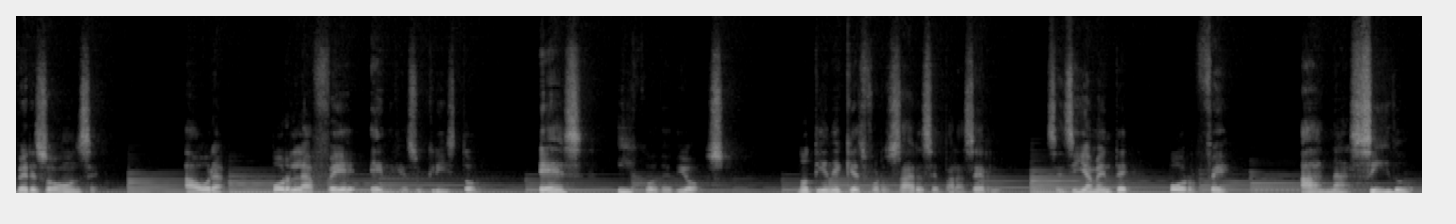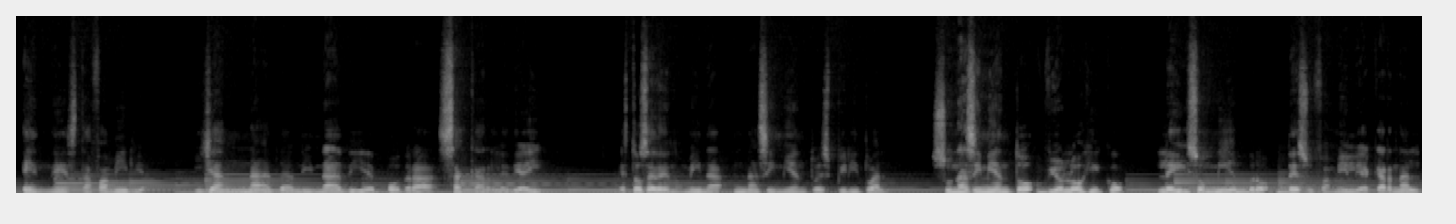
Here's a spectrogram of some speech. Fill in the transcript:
verso 11. Ahora, por la fe en Jesucristo, es hijo de Dios. No tiene que esforzarse para hacerlo. Sencillamente, por fe, ha nacido en esta familia y ya nada ni nadie podrá sacarle de ahí. Esto se denomina nacimiento espiritual. Su nacimiento biológico le hizo miembro de su familia carnal.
